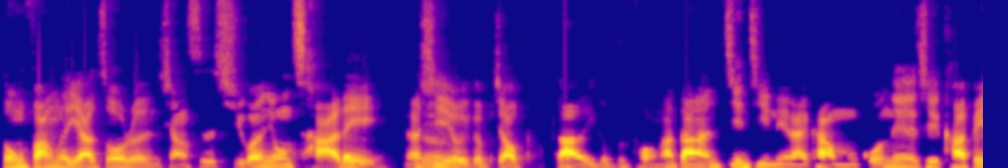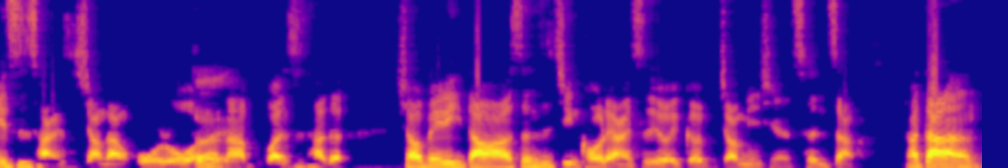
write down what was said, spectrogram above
东方的亚洲人像是习惯用茶类，那些有一个比较大的一个不同。那当然近几年来看，我们国内的其实咖啡市场也是相当活络了。那不管是它的消费力道啊，甚至进口量，也是有一个比较明显的成长。那当然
